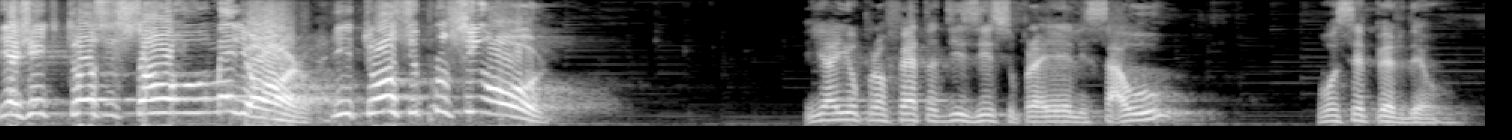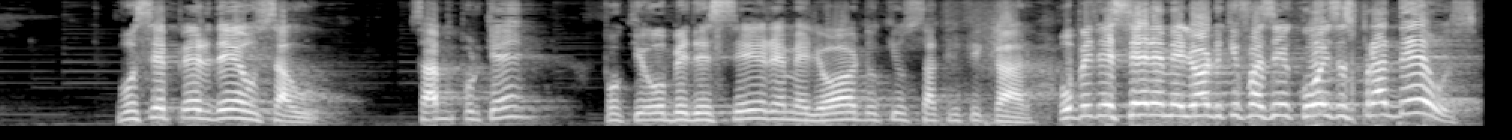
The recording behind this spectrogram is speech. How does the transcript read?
E a gente trouxe só o melhor e trouxe para o Senhor. E aí o profeta diz isso para ele: Saul, você perdeu. Você perdeu, Saul. Sabe por quê? Porque obedecer é melhor do que o sacrificar. Obedecer é melhor do que fazer coisas para Deus.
